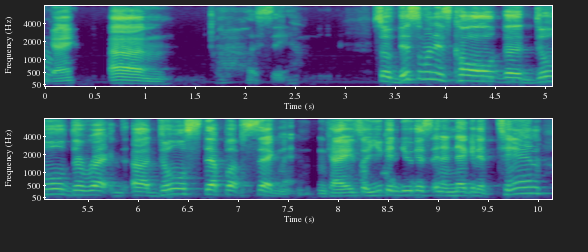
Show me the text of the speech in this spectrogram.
Okay, um, let's see. So this one is called the dual direct uh, dual step up segment. Okay, so you can do this in a negative 10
